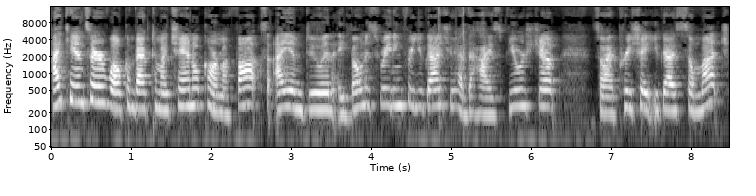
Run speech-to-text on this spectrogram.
Hi Cancer, welcome back to my channel, Karma Fox. I am doing a bonus reading for you guys. You had the highest viewership, so I appreciate you guys so much.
